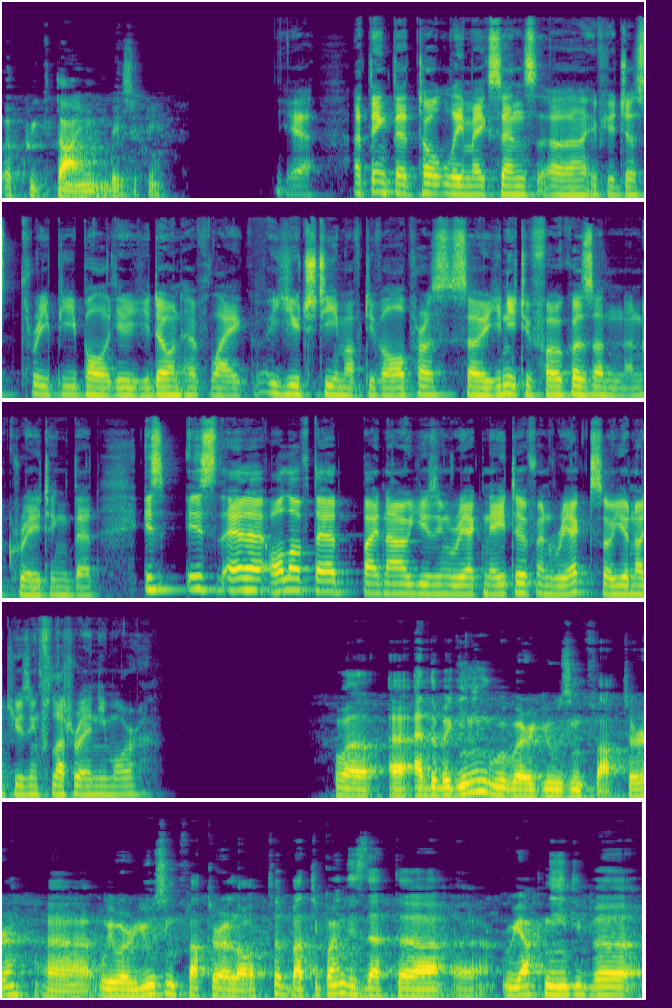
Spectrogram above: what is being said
a quick time, basically. Yeah, I think that totally makes sense. Uh, if you're just three people, you, you don't have like a huge team of developers, so you need to focus on, on creating that. Is is all of that by now using React Native and React? So you're not using Flutter anymore? Well, uh, at the beginning, we were using Flutter. Uh, we were using Flutter a lot, but the point is that uh, uh React Native uh,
